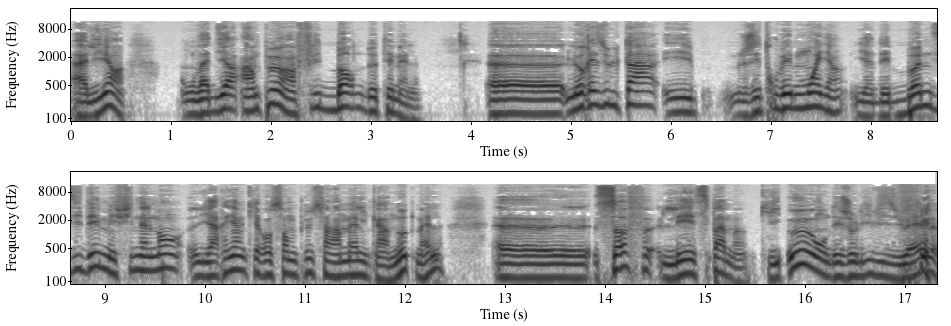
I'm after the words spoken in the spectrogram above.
à lire. On va dire un peu un flipboard de tes mails. Euh, le résultat est j'ai trouvé moyen. Il y a des bonnes idées, mais finalement, il y a rien qui ressemble plus à un mail qu'à un autre mail. Euh, sauf les spams qui eux ont des jolis visuels,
